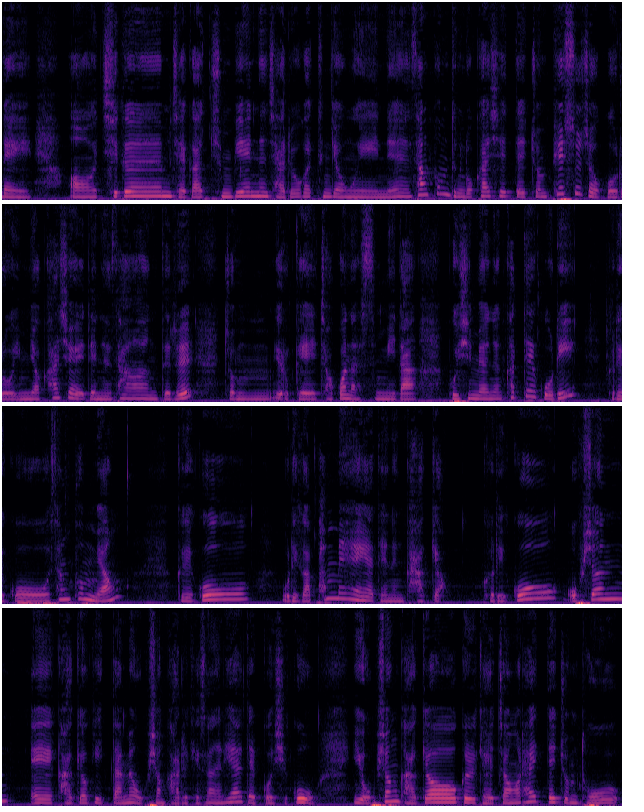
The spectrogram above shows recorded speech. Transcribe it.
네, 어, 지금 제가 준비했는 자료 같은 경우에는 상품 등록하실 때 좀 필수적으로 입력하셔야 되는 사항들을 좀 이렇게 적어 놨습니다. 보시면은 카테고리, 그리고 상품명, 그리고 우리가 판매해야 되는 가격, 그리고 옵션의 가격이 있다면 옵션 가를 계산을 해야 될 것이고 이 옵션 가격을 결정을 할 때 좀 도,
